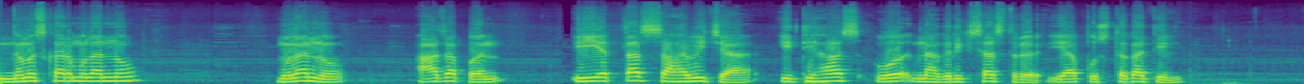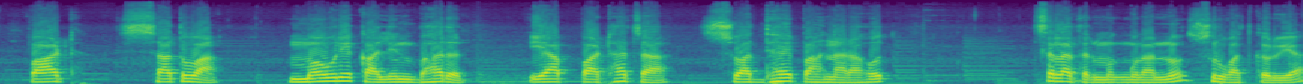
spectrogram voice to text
नमस्कार मुलांनो. मुलांनो आज आपण इयत्ता सहावीच्या इतिहास व नागरिकशास्त्र या पुस्तकातील पाठ सातवा मौर्यकालीन भारत या पाठाचा स्वाध्याय पाहणार आहोत. चला तर मग मुलांनो सुरुवात करूया.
